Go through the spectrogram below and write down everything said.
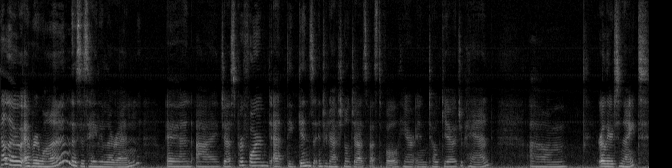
Hello, everyone. This is Halie Loren, and I just performed at the Ginza International Jazz Festival here in Tokyo, Japan. Um, earlier tonight,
